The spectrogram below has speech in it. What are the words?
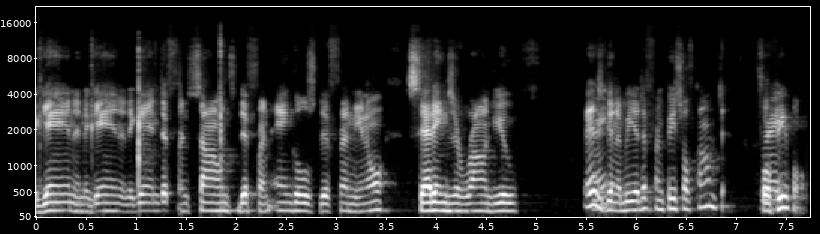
again and again and again, different sounds, different angles, different, you know, settings around you. It's Right. gonna be a different piece of content for Right. people.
